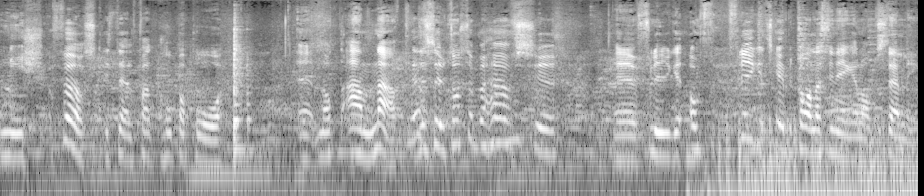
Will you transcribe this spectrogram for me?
nisch först istället för att hoppa på eh, något annat. Dessutom så behövs ju eh, flyget, om flyget ska ju betala sin egen omställning.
